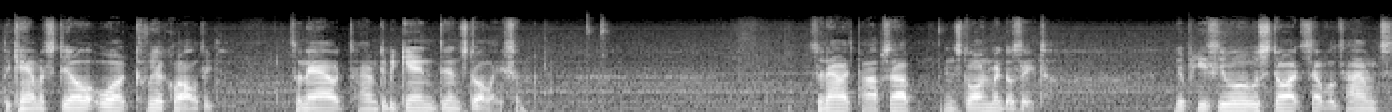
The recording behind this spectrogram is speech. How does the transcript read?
the camera still or clear quality. So now time to begin the installation. So now it pops up installing Windows 8. Your PC will restart several times.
